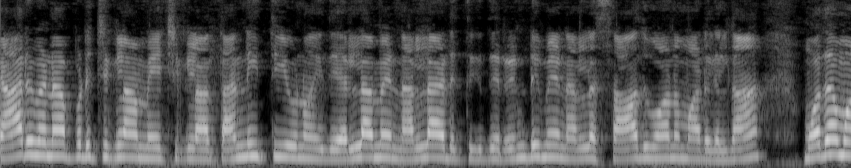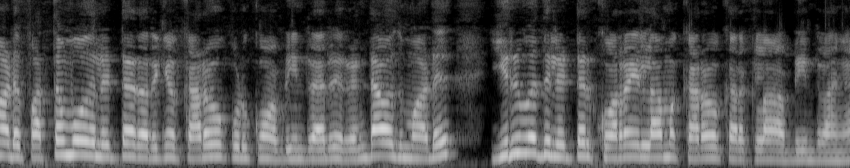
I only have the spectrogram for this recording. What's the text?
யார் வேணால் பிடிச்சிக்கலாம் மேய்ச்சிக்கலாம். தண்ணி தீவனம் இது எல்லாமே நல்லா எடுத்துக்குது. ரெண்டுமே நல்ல சாதுவான மாடுகள் தான். மொத மாடு பத்தொம்போது லிட்டர் வரைக்கும் கறவை கொடுக்கும் அப்படின்றாரு. ரெண்டாவது மாடு இருபது லிட்டர் குறை இல்லாமல் கறவை கறக்கலாம் அப்படின்றாங்க.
